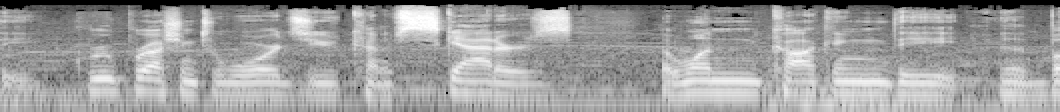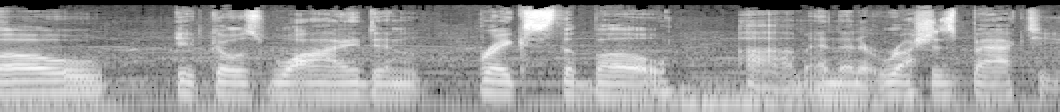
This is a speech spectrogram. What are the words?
the group rushing towards you kind of scatters. The one cocking the, the bow, it goes wide and breaks the bow, um, and then it rushes back to you.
